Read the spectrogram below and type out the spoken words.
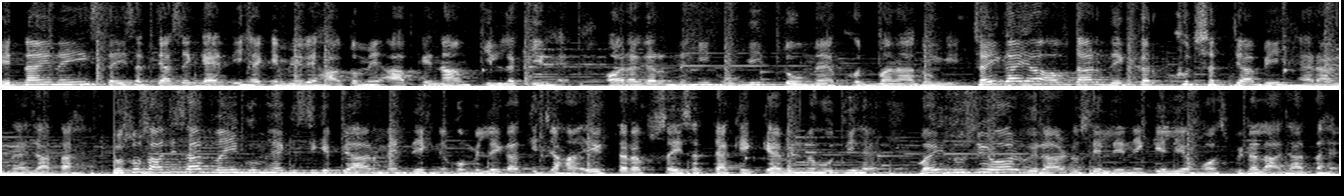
इतना ही नहीं, सही सत्या से कहती है कि मेरे हाथों में आपके नाम की लकीर है और अगर नहीं होगी तो मैं खुद बना दूँगी। सही का यह अवतार देखकर खुद सत्या भी हैरान रह जाता है। दोस्तों, साथ ही साथ वही गुम है किसी के प्यार में देखने को मिलेगा कि जहाँ एक तरफ़ सही सत्या के कैबिन में होती है, वही दूसरी ओर विराट उसे लेने के लिए हॉस्पिटल आ जाता है।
